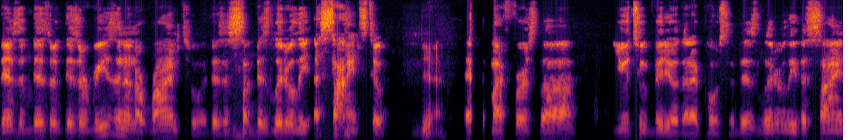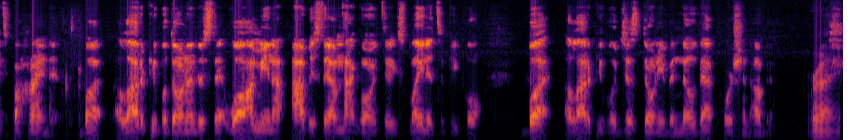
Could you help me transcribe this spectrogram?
There's a Mhm. there's a there's a reason and a rhyme to it. There's a sci- Mhm. there's literally a science to it. Yeah. That's my first uh, YouTube video that I posted. There's literally the science behind it, but a lot of people don't understand. Well, I mean, obviously, I'm not going to explain it to people, but a lot of people just don't even know that portion of it. Right.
